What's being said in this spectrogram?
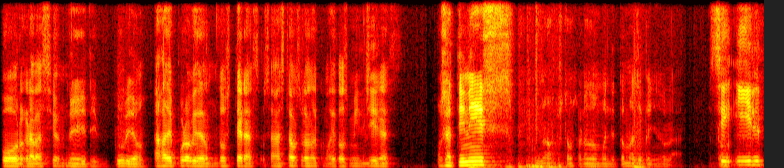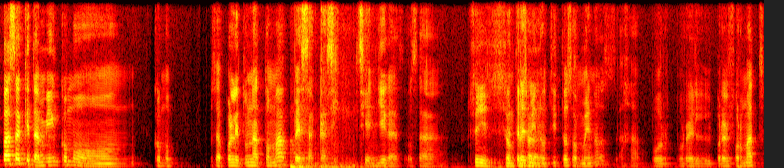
por grabación. De, de puro video. Ajá, de puro video, 2 teras. O sea, estamos hablando como de 2000 gigas. O sea, tienes. No, pues estamos hablando de un buen de tomas dependiendo la. Sí, y pasa que también como, como, o sea, ponle tú una toma, pesa casi 100 gigas. O sea, Sí, son en tres pesadas. minutitos o menos, ajá, por, por, el, por el formato.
